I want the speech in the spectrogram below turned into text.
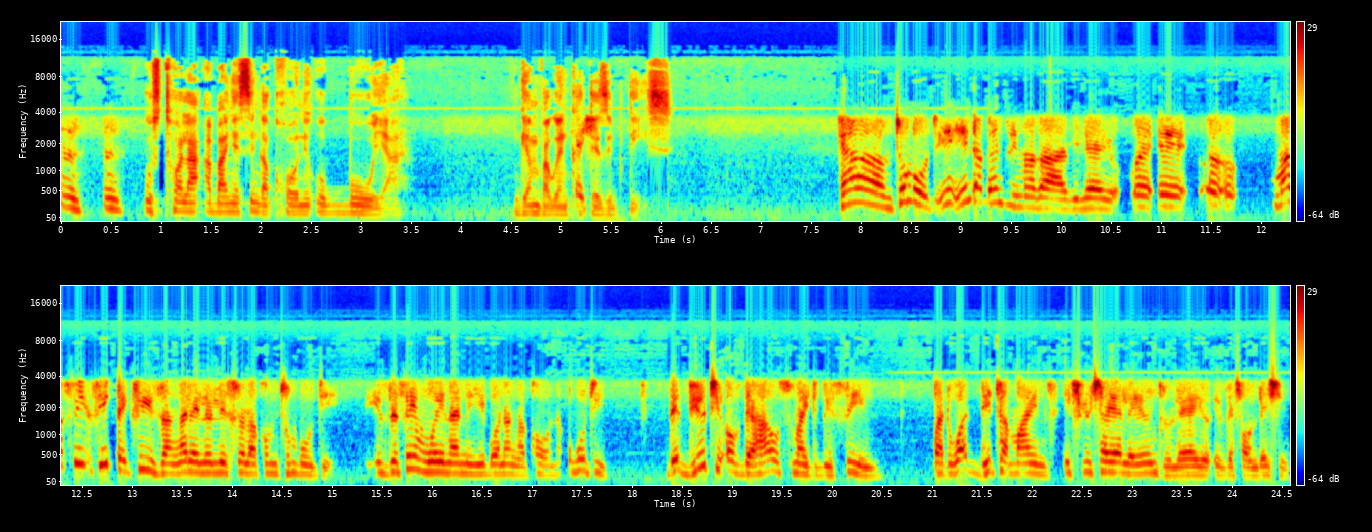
mm mm. Usithola abanye singakhoni ukubuya ngemva kwenkhathi ezibudisi. Ya mthombothi indaba enzima kabi leyo Eh, eh eh, masi sibhekisa ngalelo lihlo lakho mthombothi is the same way nami ngibona ngakhona ukuthi the beauty of the house might be seen but what determines i-future yaleyo ndlu leyo is the foundation.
